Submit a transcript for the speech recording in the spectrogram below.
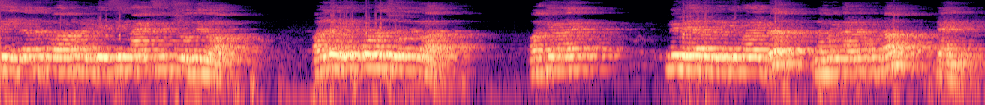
ചെയ്തത് ചോദ്യങ്ങളാണ്. വളരെ എളുപ്പമുള്ള ചോദ്യങ്ങളാണ്. ഓക്കെ ഇനി വേറെ വീഡിയോ ആയിട്ട് നമുക്ക് കണ്ടുമുട്ടാം. താങ്ക് യു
